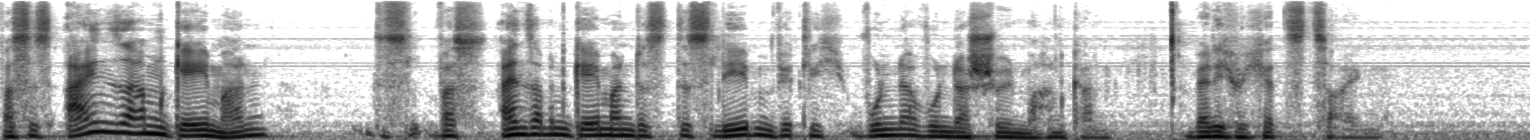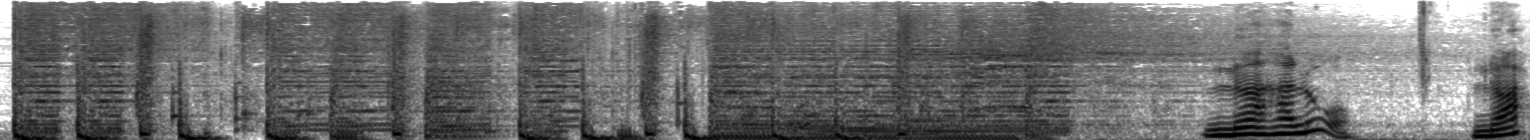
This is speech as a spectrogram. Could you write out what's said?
was es einsamen Gamern, das, was einsamen Gamern das, das Leben wirklich wunder, wunderschön machen kann. Werde ich euch jetzt zeigen. Na hallo. Na?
